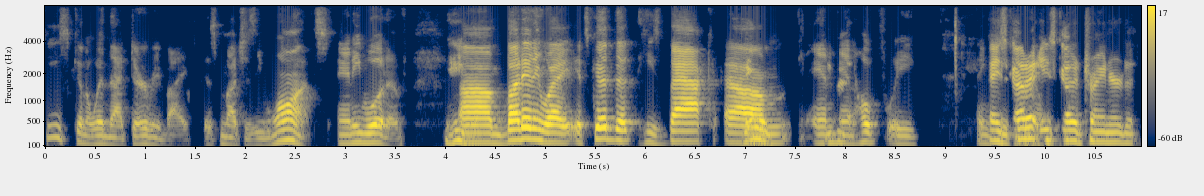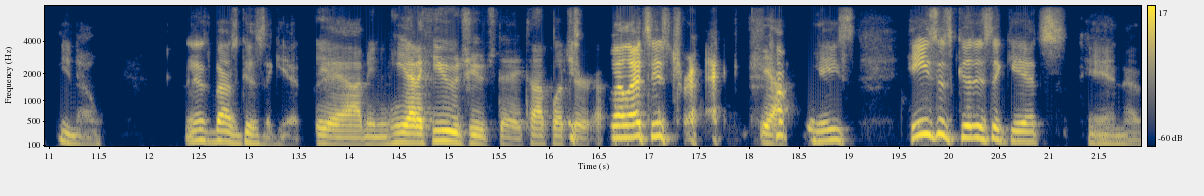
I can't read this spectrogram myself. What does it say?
he's going to win that Derby by as much as he wants, and he would have. Um, but anyway, it's good that he's back, um, and and hopefully he's got a he's got a trainer that you know. It's about as good as they get. Yeah, I mean, he had a huge, huge day. Todd Pletcher. Well, that's his track. Yeah, he's he's as good as it gets. And uh,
